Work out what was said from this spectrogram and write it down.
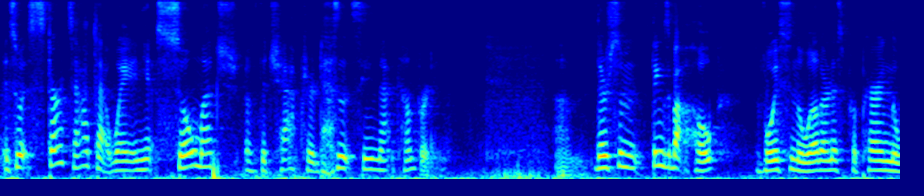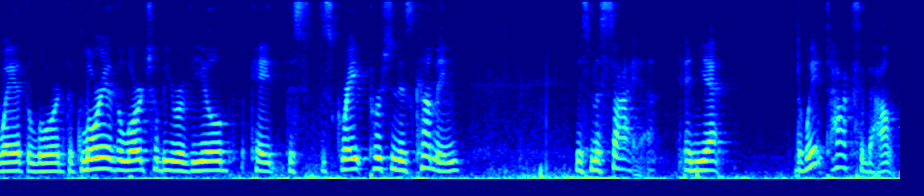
And so it starts out that way, and yet so much of the chapter doesn't seem that comforting. Um, there's some things about hope. The voice in the wilderness, preparing the way of the Lord. The glory of the Lord shall be revealed. Okay, this, this great person is coming, this Messiah. And yet, the way it talks about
